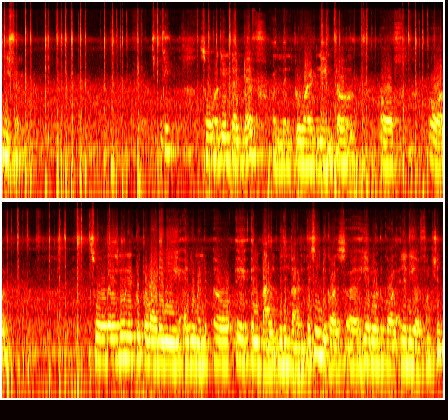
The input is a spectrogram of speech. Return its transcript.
initially. Okay? So again type def and then provide name turn of all so there is no need to provide any argument uh, in parent within parentheses because uh, here we have to call led of function.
